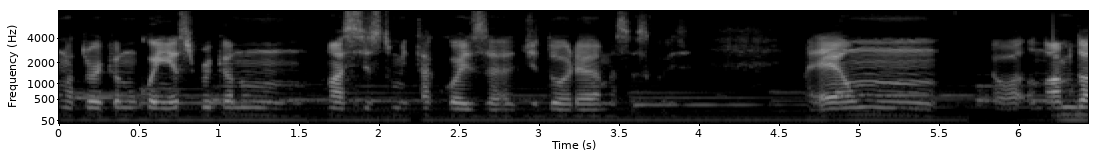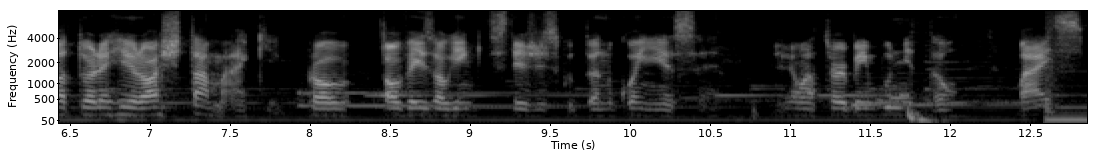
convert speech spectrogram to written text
Um ator que eu não conheço porque eu não, não assisto muita coisa de dorama, essas coisas. É um. O nome do ator é Hiroshi Tamaki. Pro, talvez alguém que esteja escutando conheça. Ele é um ator bem bonitão. Mas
